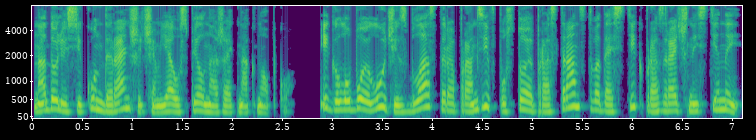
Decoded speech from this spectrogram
на долю секунды раньше, чем я успел нажать на кнопку. И голубой луч из бластера, пронзив пустое пространство, достиг прозрачной стены,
